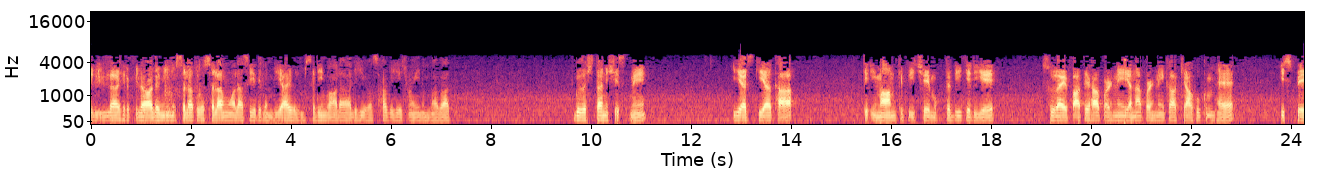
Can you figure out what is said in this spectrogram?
لله رب العالمين، والصلاة والسلام على سيد الأنبياء والمرسلين وعلى آله وصحبه اجمعين اما بعد. گزشتہ نشست میں یہ عرض کیا تھا کہ امام کے پیچھے مقتدی کے لیے سورہ فاتحہ پڑھنے یا نہ پڑھنے کا کیا حکم ہے، اس پہ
